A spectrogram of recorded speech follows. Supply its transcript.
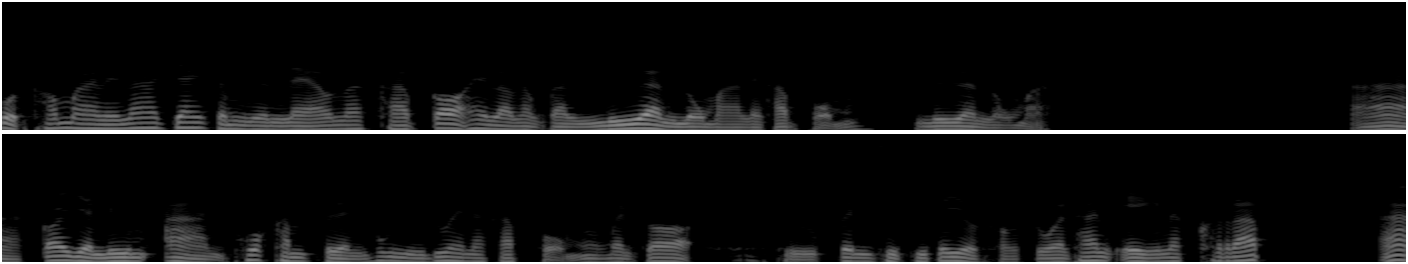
กดเข้ามาในหน้าแจ้งเติมเงินแล้วนะครับ ก็ให้เราทำการเลื่อนลงมาเลยครับ ผมเลื่อนลงมาอ่าก็อย่าลืมอ่านพวกคำเตือนพวกนี้ด้วยนะครับ ผมมันก็ถือเป็นสิทธิประโยชน์ของตัวท่านเองนะครับ อ่า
